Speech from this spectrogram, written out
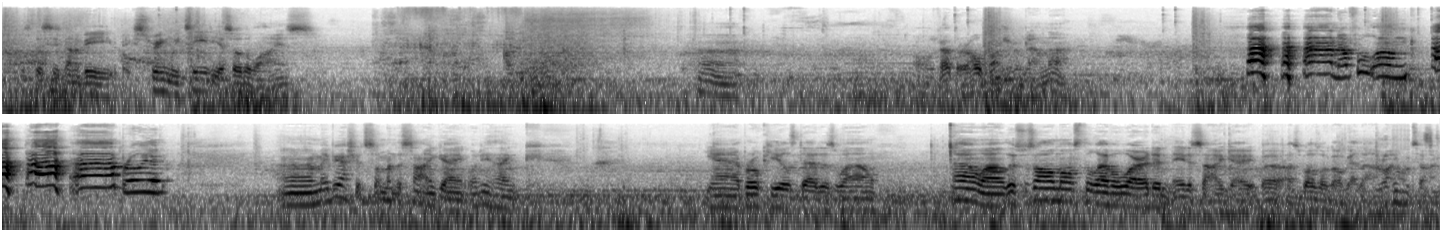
'Cause this is going to be extremely tedious otherwise. Huh. Oh god, there are a whole bunch of them down there. Ha ha ha! Not for long! Ha ha ha! Brilliant! Uh, maybe I should summon the side gate. What do you think? Yeah, Brokeel's dead as well. Oh well, this was almost the level where I didn't need a side gate, but I suppose I'll go get that my own time.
